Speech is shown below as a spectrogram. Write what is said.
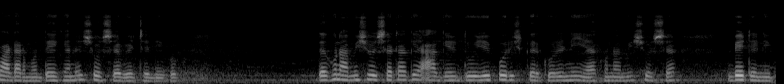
পাড়ার মধ্যে এখানে সর্ষে বেটে নেব। দেখুন, আমি সর্ষেটাকে আগে ধুয়ে পরিষ্কার করে নিয়ে এখন আমি সর্ষে বেটে নিব।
